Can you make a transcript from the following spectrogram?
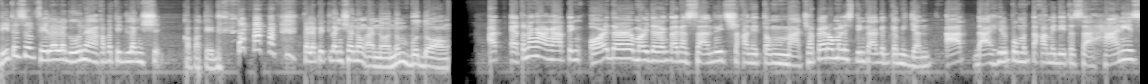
dito sa Villa Laguna. Kapatid lang siya, kapatid. Kalapit lang siya nung ano, nung budong. At eto na nga ang ating order. Order lang tayo ng sandwich saka nitong matcha. Pero umalis din kaagad kami dyan. At dahil pumunta kami dito sa Honey's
